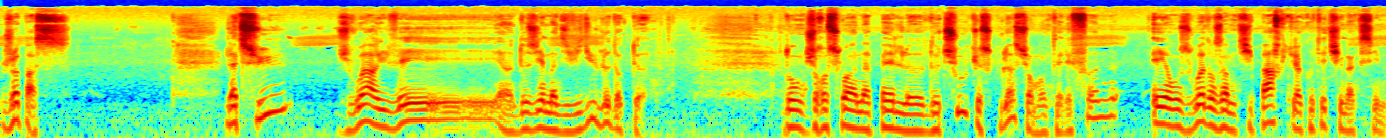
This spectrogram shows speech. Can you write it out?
je passe. Là-dessus, je vois arriver un deuxième individu, le docteur. Donc je reçois un appel de Tchouk, ce coup-là, sur mon téléphone, et on se voit dans un petit parc à côté de chez Maxime.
